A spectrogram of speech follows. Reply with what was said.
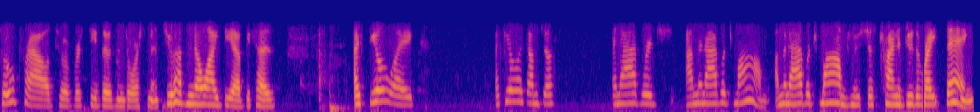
so proud to have received those endorsements. You have no idea because I feel like, I feel like I'm just an average I'm an average mom. I'm an average mom who's just trying to do the right thing.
